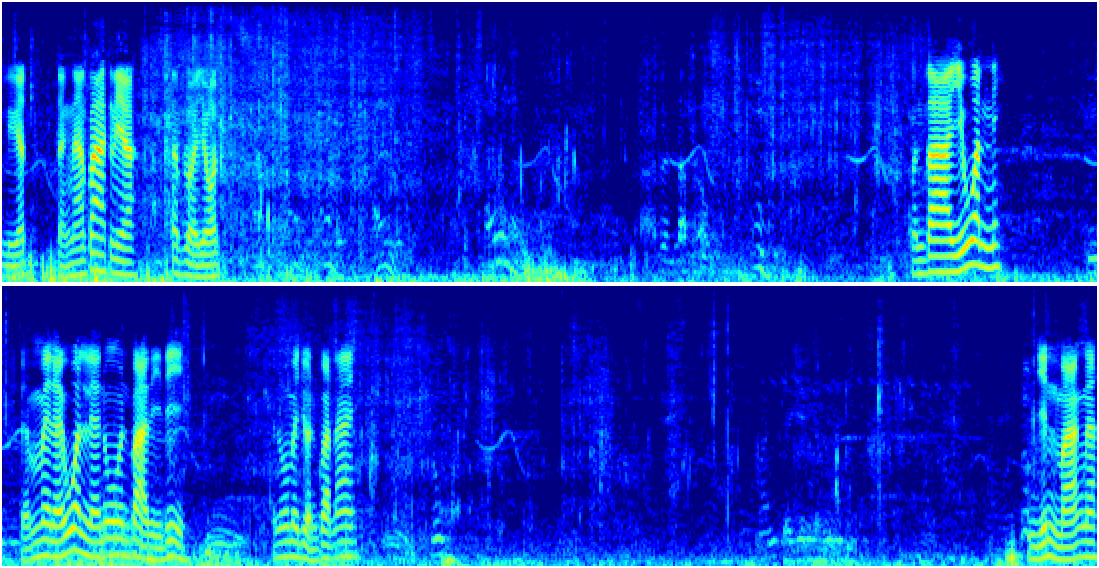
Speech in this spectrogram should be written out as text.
เหลือต่างหน้าปากเลยอะถ้าปล่อยยศเดินตับเขามันตายอ้วนนี่ แต่ไม่ได้อ้วนเลยนู่นมันป่าดีดีนู่นไม่จวนกวาดได้ยินมากนะ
